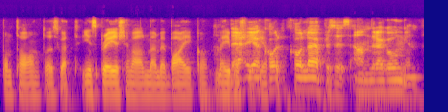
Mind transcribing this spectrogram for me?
spontant och så att Inspiration var allmän med bike och Maybach. Jag koll, kollade precis andra gången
